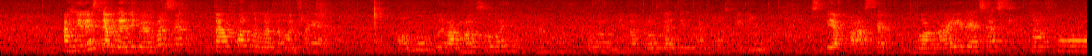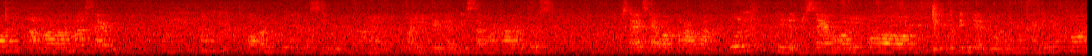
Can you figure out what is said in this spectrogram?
akhirnya setiap ganti pampers saya telepon teman-teman saya. Kamu beramal soleh nggak? Kenapa kalau minta tolong ganti pampers? itu setiap Pak Asep buang air ya saya telepon. Lama-lama saya kan orang punya kesibukan. Kan tidak bisa ah, terus saya sewa perawat pun tidak bisa yang on call ikutin jadwalnya. Akhirnya pak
